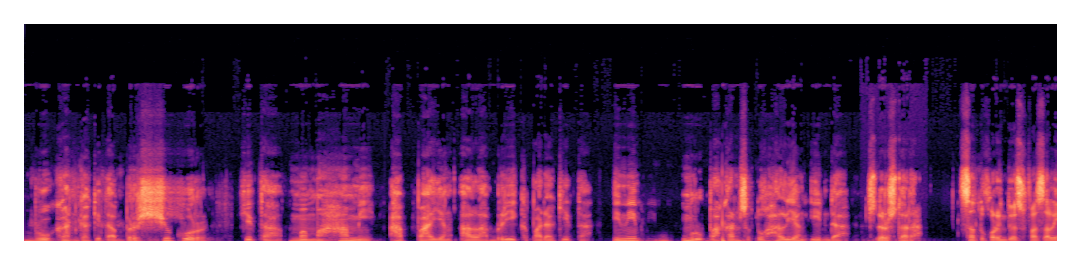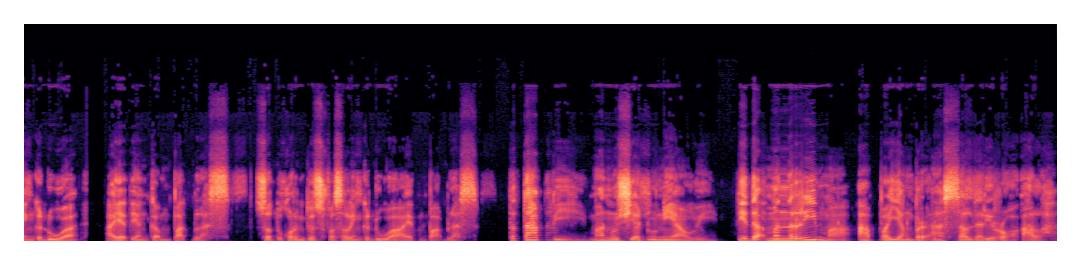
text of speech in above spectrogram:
Bukankah kita bersyukur kita memahami apa yang Allah beri kepada kita. Ini merupakan suatu hal yang indah, saudara-saudara. 1 Korintus pasal yang kedua, ayat yang ke-14. 1 Korintus pasal yang kedua, ayat 14. Tetapi manusia duniawi tidak menerima apa yang berasal dari roh Allah.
